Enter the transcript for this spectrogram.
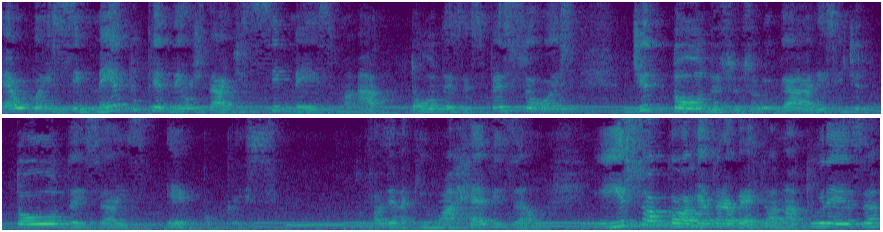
É o conhecimento que Deus dá de si mesma a todas as pessoas, de todos os lugares e de todas as épocas. Estou fazendo aqui uma revisão. E isso ocorre através da natureza,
